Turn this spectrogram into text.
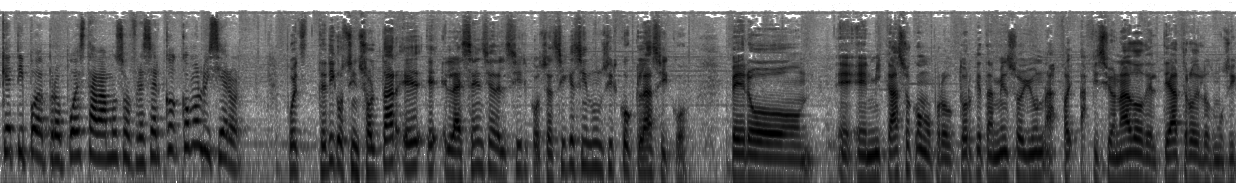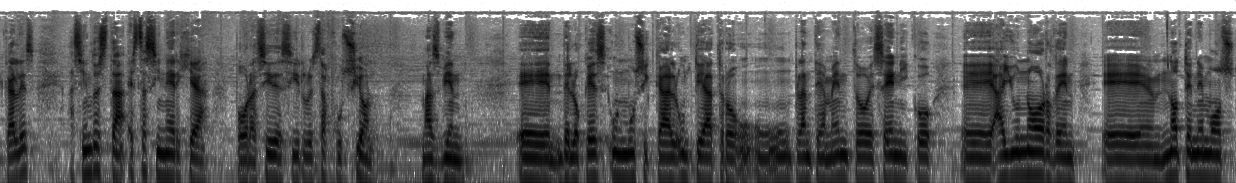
qué tipo de propuesta vamos a ofrecer, ¿Cómo, cómo lo hicieron? Pues te digo, sin soltar eh, eh, la esencia del circo, o sea, sigue siendo un circo clásico, pero eh, en mi caso como productor, que también soy un aficionado del teatro, de los musicales, haciendo esta, esta sinergia, por así decirlo, esta fusión, más bien, de lo que es un musical, un teatro, un, planteamiento escénico, hay un orden, no tenemos,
